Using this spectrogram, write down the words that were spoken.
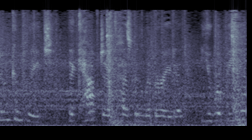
Mission complete. The captive has been liberated. You will be.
